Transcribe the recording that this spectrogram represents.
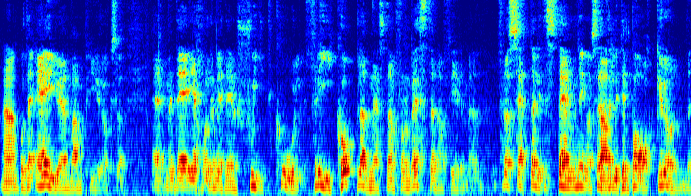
Ja. och det är ju en vampyr också. Eh, Men det, jag håller med, det är en skitcool. Frikopplad nästan från resten av filmen. För att sätta lite stämning och sätta Ja. lite bakgrund.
